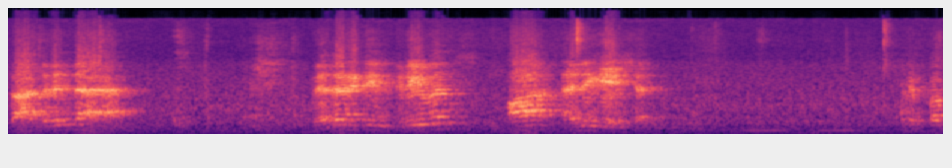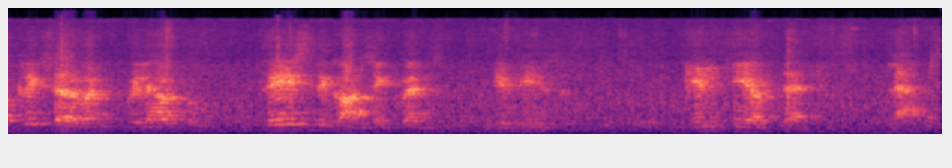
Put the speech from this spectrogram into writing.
ಸೊ ಅದರಿಂದ whether it is grievance or allegation public servant servant will have to face the consequence is guilty of that lapse.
